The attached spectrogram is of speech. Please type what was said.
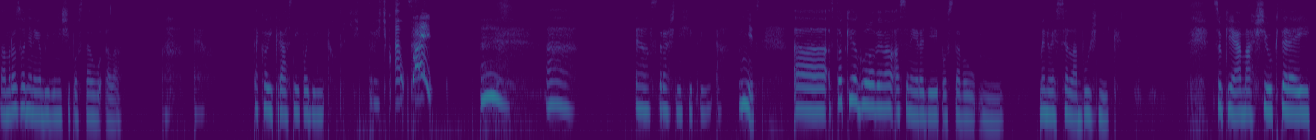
mám rozhodně nejoblíbenější postavu Ella. Ella. Takový krásný podivín. Au, drtíš mě trošičku. Au, sorry! ah, El, strašně chytrý. Ah, nic. Uh, v Tokyo Ghulovi mám asi nejraději postavu, mm, jmenuje se Labužník. Tsukiyama Shu, který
